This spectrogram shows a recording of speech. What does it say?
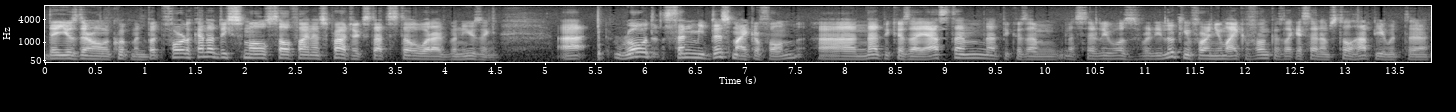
they use their own equipment. But for kind of these small self-finance projects, that's still what I've been using. Uh, Rode sent me this microphone, uh, not because I asked them, not because I'm necessarily was really looking for a new microphone, because like I said, I'm still happy with the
